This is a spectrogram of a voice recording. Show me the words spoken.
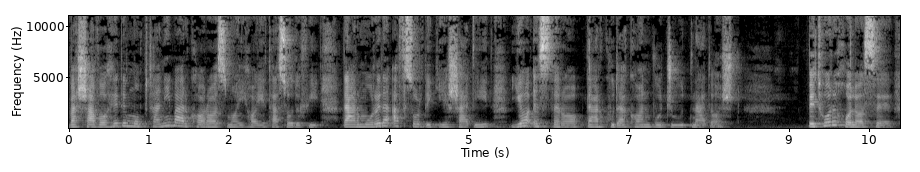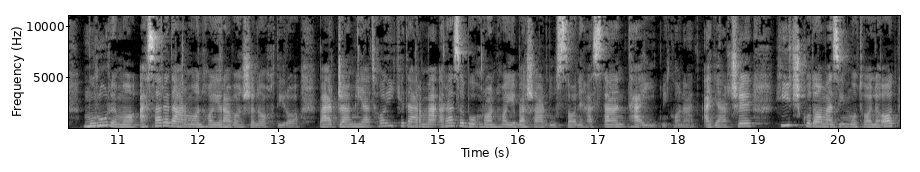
و شواهد مبتنی بر کارآزمایی های تصادفی در مورد افسردگی شدید یا استراب در کودکان وجود نداشت. به طور خلاصه مرور ما اثر درمانهای روانشناختی را بر جمعیتهایی که در معرض بحرانهای بشردوستانه هستند تایید می کند. اگرچه هیچ کدام از این مطالعات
